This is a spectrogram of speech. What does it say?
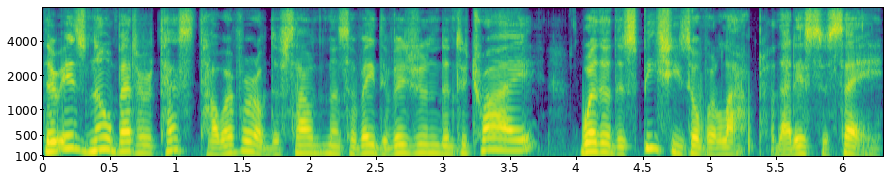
There is no better test, however, of the soundness of a division than to try whether the species overlap, that is to say,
